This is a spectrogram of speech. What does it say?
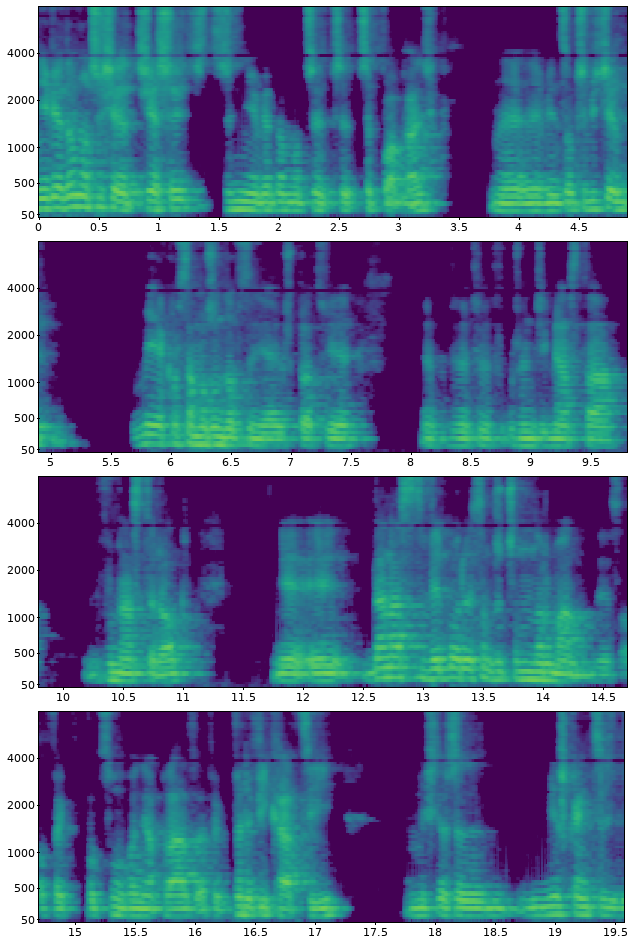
Nie wiadomo, czy się cieszyć, czy nie wiadomo, czy, czy, czy płakać. E, więc oczywiście My jako samorządowcy, ja już pracuję w, w, w Urzędzie Miasta 12 rok, Dla nas wybory są rzeczą normalną. To jest efekt podsumowania prac, efekt weryfikacji. Myślę, że mieszkańcy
